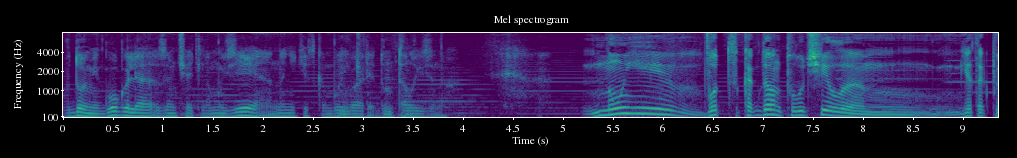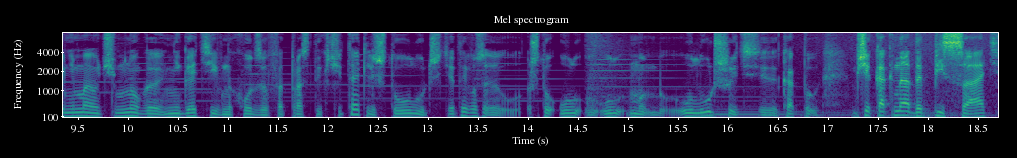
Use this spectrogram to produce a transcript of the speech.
в доме Гоголя, замечательном музее на Никитском бульваре, дом Талызиных. Ну и вот когда он получил, эм, я так понимаю, очень много негативных отзывов от простых читателей, что улучшить, это его, что у, у, улучшить, э, как вообще как надо писать,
